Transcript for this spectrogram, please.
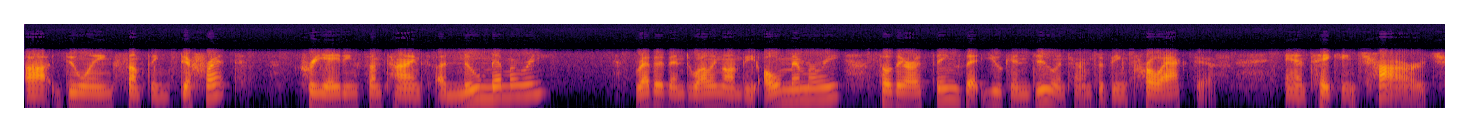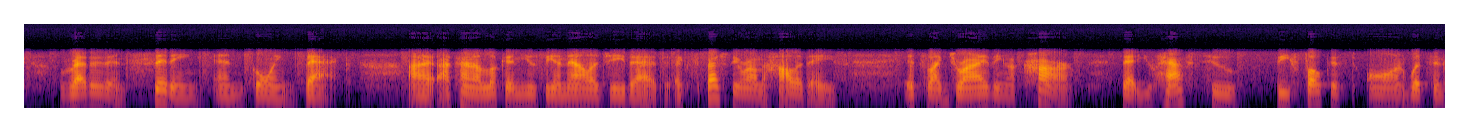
uh, doing something different, creating sometimes a new memory rather than dwelling on the old memory. So there are things that you can do in terms of being proactive and taking charge rather than sitting and going back. I, I kind of look and use the analogy that, especially around the holidays, it's like driving a car, that you have to be focused on what's in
